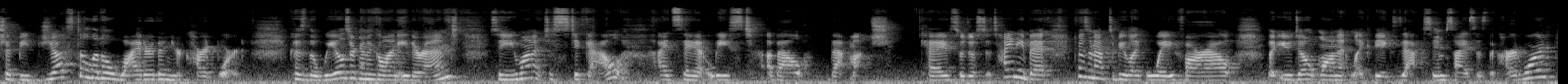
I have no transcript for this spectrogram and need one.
should be just a little wider than your cardboard because the wheels are gonna go on either end. So you want it to stick out, I'd say at least about that much okay? So just a tiny bit, doesn't have to be like way far out, but you don't want it like the exact same size as the cardboard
